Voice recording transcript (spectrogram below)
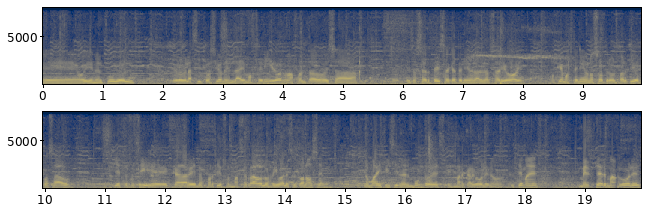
Eh, hoy en el fútbol yo creo que las situaciones las hemos tenido, nos ha faltado esa, esa certeza que ha tenido el adversario hoy o que hemos tenido nosotros el partido pasado. Y esto es así, eh, cada vez los partidos son más cerrados, los rivales se conocen. Lo más difícil en el mundo es, marcar goles, ¿no? El tema es meter más goles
